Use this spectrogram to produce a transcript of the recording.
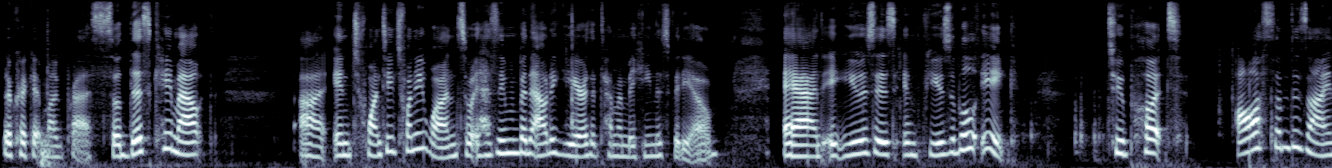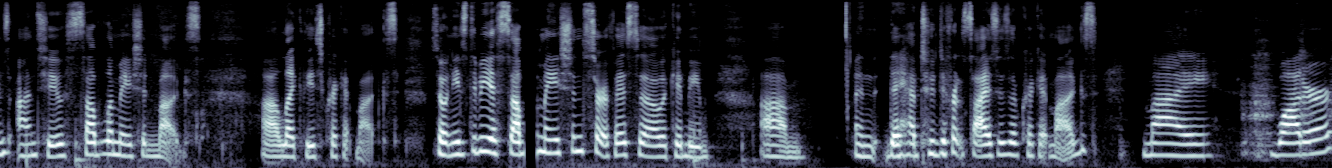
the Cricut mug press. So this came out uh, in 2021, so it hasn't even been out a year at the time I'm making this video. And it uses infusible ink to put awesome designs onto sublimation mugs uh, like these Cricut mugs. So it needs to be a sublimation surface, so it can be, um, and they have two different sizes of Cricut mugs. My water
